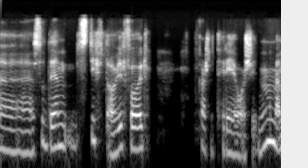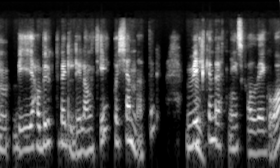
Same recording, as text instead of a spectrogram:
Eh, så den stifta vi for kanskje tre år siden, men vi har brukt veldig lang tid på å kjenne etter. Hvilken mm. retning skal vi gå?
